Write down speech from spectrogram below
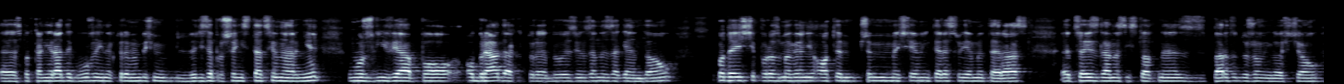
e, spotkanie Rady Głównej, na które my byśmy byli zaproszeni stacjonarnie, umożliwia po obradach, które były związane z agendą, podejście, porozmawianie o tym, czym my się interesujemy teraz, e, co jest dla nas istotne, z bardzo dużą ilością e,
